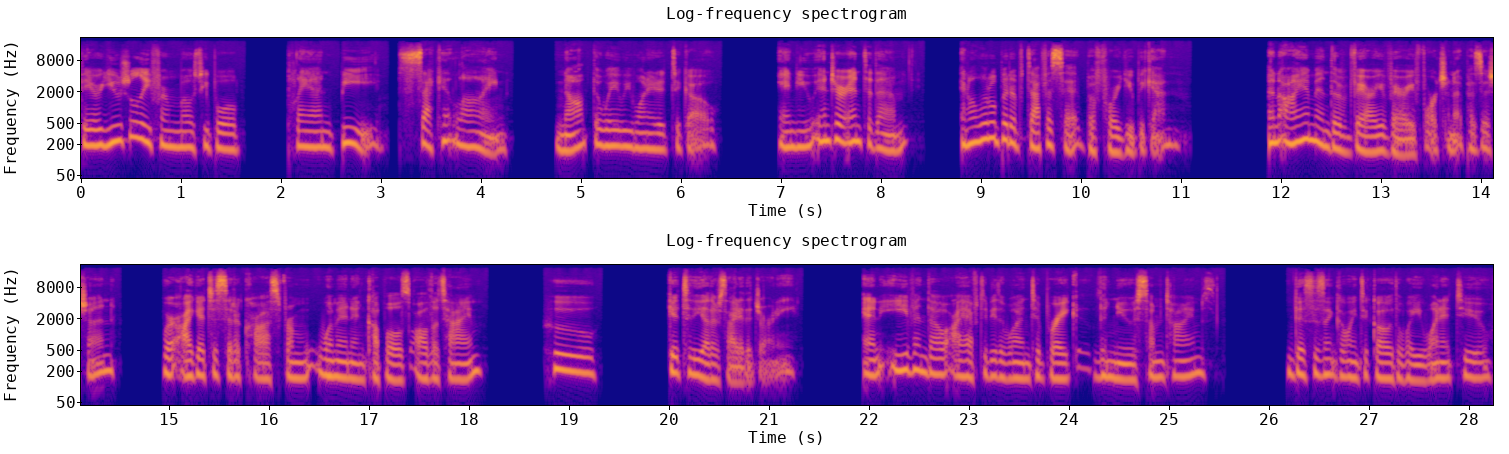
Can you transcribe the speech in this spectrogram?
They are usually, for most people, plan B, second line, not the way we wanted it to go. And you enter into them in a little bit of deficit before you begin. And I am in the very, very fortunate position where I get to sit across from women and couples all the time who get to the other side of the journey. And even though I have to be the one to break the news sometimes, this isn't going to go the way you want it to.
